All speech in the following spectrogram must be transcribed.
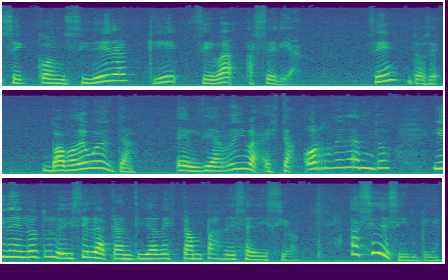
se considera que se va a seriar. ¿Sí? Entonces, vamos de vuelta. El de arriba está ordenando y del otro le dice la cantidad de estampas de esa edición. Así de simple.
